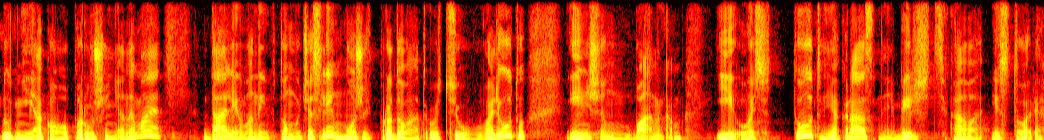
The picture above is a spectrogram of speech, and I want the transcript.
тут ніякого порушення немає. Далі вони в тому числі можуть продавати ось цю валюту іншим банкам. І ось тут якраз найбільш цікава історія.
